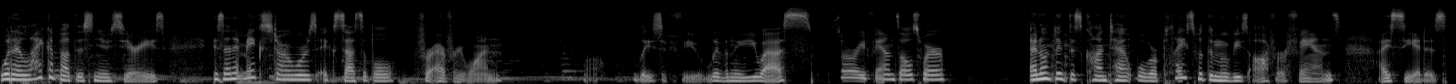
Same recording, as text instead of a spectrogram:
What I like about this new series is that it makes Star Wars accessible for everyone. Well, at least if you live in the US. Sorry, fans elsewhere. I don't think this content will replace what the movies offer fans. I see it as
